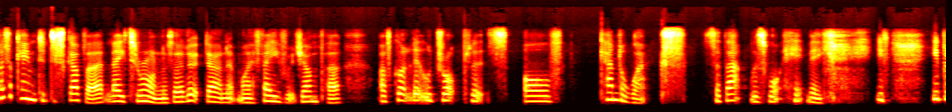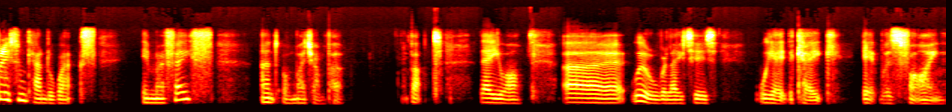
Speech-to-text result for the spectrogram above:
as I came to discover later on, as I looked down at my favourite jumper, I've got little droplets of candle wax. So that was what hit me. he blew some candle wax in my face and on my jumper. But there you are. Uh, we're all related. We ate the cake. It was fine.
